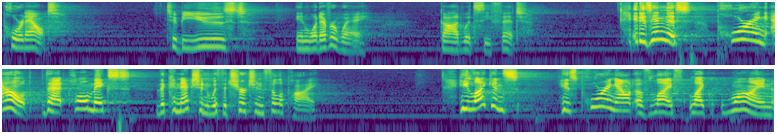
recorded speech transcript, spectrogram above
poured out to be used in whatever way God would see fit. It is in this pouring out that Paul makes the connection with the church in Philippi. He likens his pouring out of life like wine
